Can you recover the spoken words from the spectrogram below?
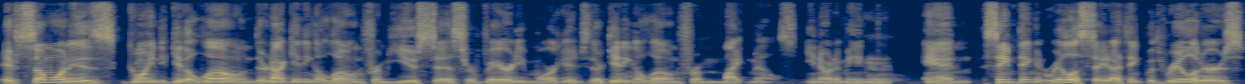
if someone is going to get a loan, they're not getting a loan from Eustace or Verity Mortgage. They're getting a loan from Mike Mills. You know what I mean? Mm-hmm. And same thing in real estate. I think with realtors,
